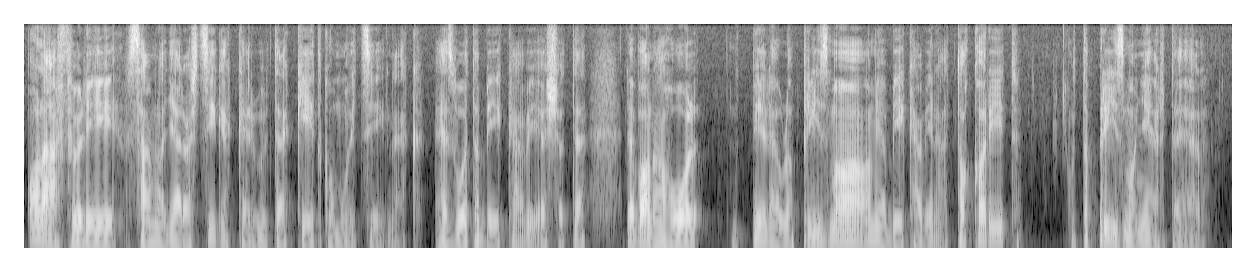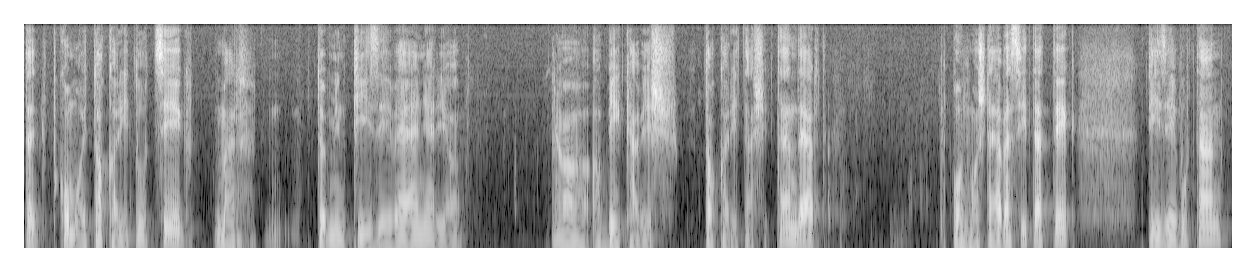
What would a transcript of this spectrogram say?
aláfölé számlagyáras cégek kerültek két komoly cégnek. Ez volt a BKV esete. De van, ahol például a Prisma, ami a BKV-nál takarít, ott a Prisma nyerte el. Tehát egy komoly takarító cég, már több mint tíz éve elnyeri a, a, a BKV-s takarítási tendert, pont most elveszítették, tíz év után,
